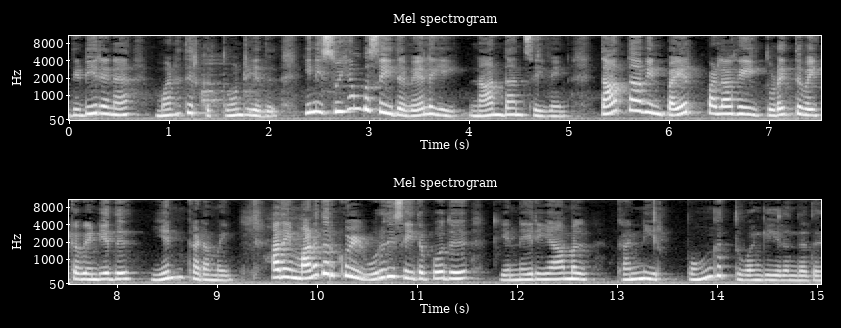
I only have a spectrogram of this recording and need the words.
திடீரென மனதிற்கு தோன்றியது இனி சுயம்பு செய்த வேலையை நான் தான் செய்வேன். தாத்தாவின் பெயர் பலகையை துடைத்து வைக்க வேண்டியது என் கடமை. அதை மனதிற்குள் உறுதி செய்தபோது என்னெறியாமல் கண்ணீர் பொங்க துவங்கியிருந்தது.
